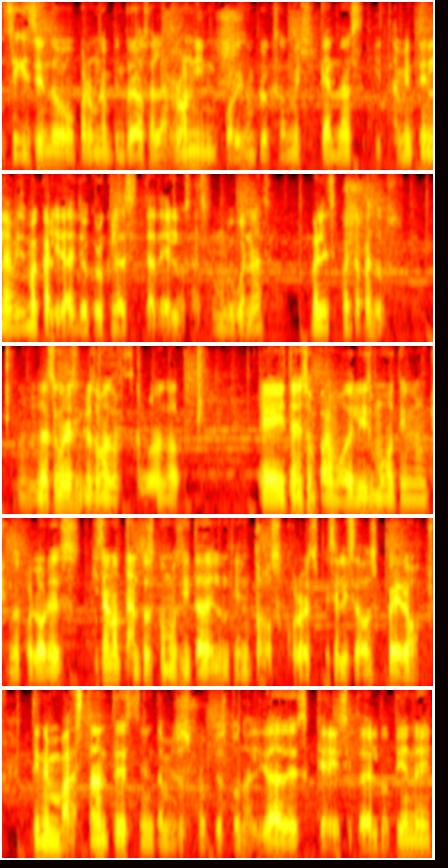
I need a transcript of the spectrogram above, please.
sigue siendo para una pintura. O sea, las Ronin, por ejemplo, que son mexicanas y también tienen la misma calidad. Yo creo que las Citadel, o sea, son muy buenas. Valen 50 pesos. Las seguras incluso más baratas en algunos lados. Eh, y también son para modelismo, tienen un chingo de colores. Quizá no tantos como Citadel, no tienen todos los colores especializados, pero tienen bastantes, tienen también sus propias tonalidades que Citadel no tiene.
